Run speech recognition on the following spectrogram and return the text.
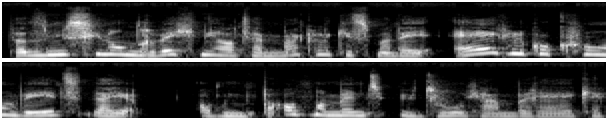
dat het misschien onderweg niet altijd makkelijk is, maar dat je eigenlijk ook gewoon weet dat je op een bepaald moment uw doel gaan bereiken.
